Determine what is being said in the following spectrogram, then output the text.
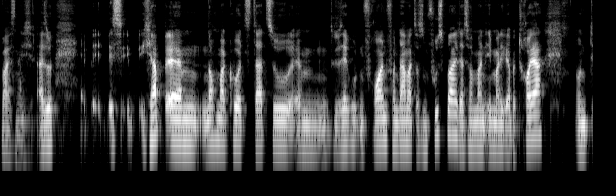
weiß nicht. Also es, ich habe ähm, noch kurz dazu ähm, einen sehr guten Freund von damals aus dem Fußball, das war mein ehemaliger Betreuer und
